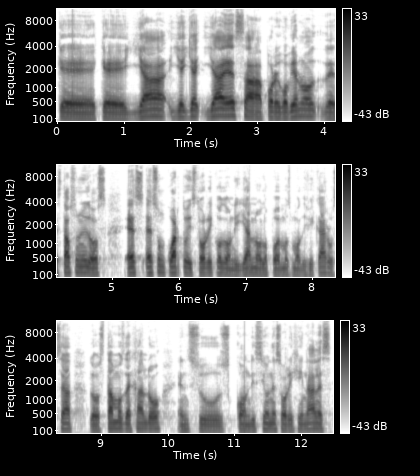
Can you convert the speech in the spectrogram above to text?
que, que ya, ya, ya, es uh, por el gobierno de Estados Unidos, es, es, un cuarto histórico donde ya no lo podemos modificar, o sea, lo estamos dejando en sus condiciones originales.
